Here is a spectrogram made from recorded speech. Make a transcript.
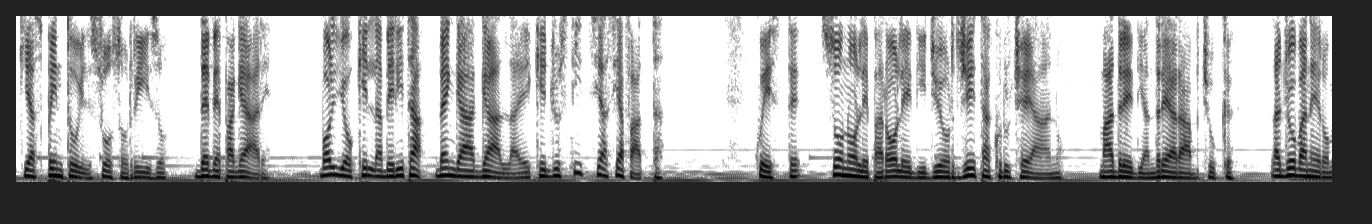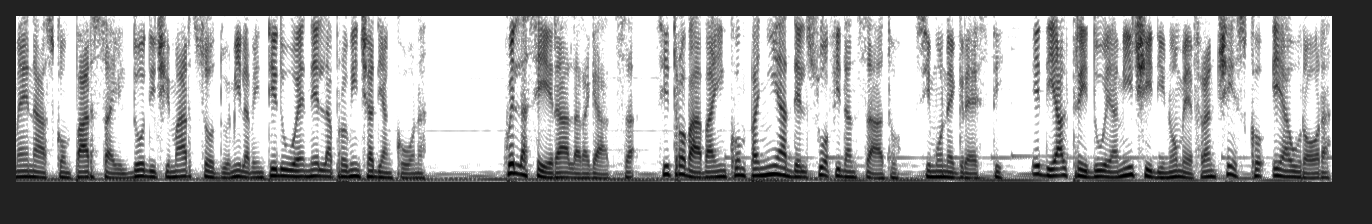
Chi ha spento il suo sorriso deve pagare. Voglio che la verità venga a galla e che giustizia sia fatta. Queste sono le parole di Georgeta Cruceanu, madre di Andrea Rabciuk, la giovane romena scomparsa il 12 marzo 2022 nella provincia di Ancona. Quella sera la ragazza si trovava in compagnia del suo fidanzato, Simone Gresti, e di altri due amici di nome Francesco e Aurora.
